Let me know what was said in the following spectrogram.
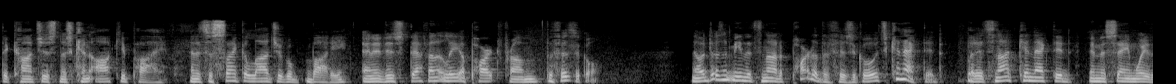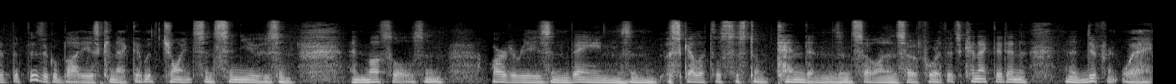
that consciousness can occupy. And it's a psychological body, and it is definitely apart from the physical. Now, it doesn't mean it's not a part of the physical, it's connected. But it's not connected in the same way that the physical body is connected with joints and sinews and, and muscles and arteries and veins and a skeletal system, tendons, and so on and so forth. It's connected in, in a different way.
